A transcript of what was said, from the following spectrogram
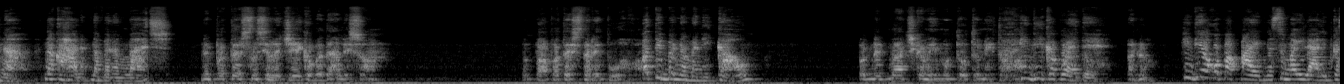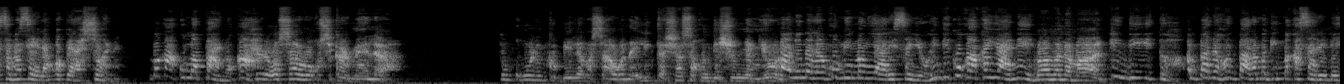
na? Nakahanap na ba ng match? Nagpatest na sila Jacob at Allison. Magpapatest na rin po ako. Pati ba naman ikaw? Pag nag-match kami, magtutunito ako. Hindi ka pwede. Ano? Hindi ako papayag na sumailalim ka sa maselang operasyon. Baka kumapano ka. Pero asawa ko si Carmela. Tungkulin ko bilang asawa na iligtas siya sa kondisyon niyang yun. Paano na lang kung may mangyari sa'yo? Hindi ko kakayanin. Mama naman! Hindi ito ang panahon para maging makasarili.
